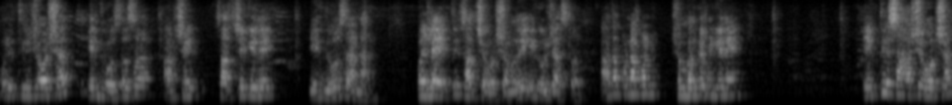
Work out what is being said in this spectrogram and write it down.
म्हणजे तीनशे वर्षात एक दिवस. तसं आठशे सातशे केले एक दिवस राहणार. पहिल्या एक ते सातशे वर्षामध्ये एक दिवस जास्त. आता पुन्हा आपण शंभर कमी केले. एक ते सहाशे वर्षात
